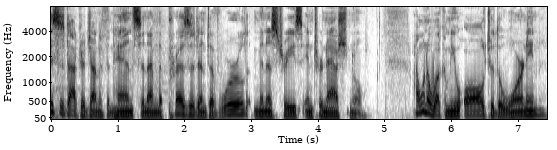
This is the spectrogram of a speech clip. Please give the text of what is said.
This is Dr. Jonathan Hansen. I'm the president of World Ministries International. I want to welcome you all to the Warning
